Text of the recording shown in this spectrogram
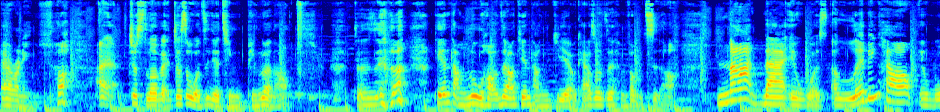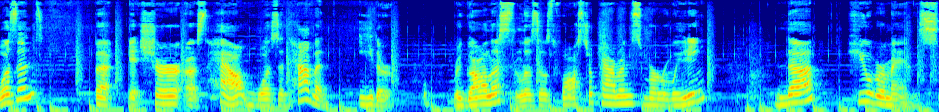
irony. I just love it，这是我自己的评评论啊。真是天堂路哈，这叫天堂街。OK，他说这很讽刺哈。 Not that it was a living hell, it wasn't, but it sure as hell wasn't heaven either. Regardless, Lizzo's foster parents were waiting. The Hubermans.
